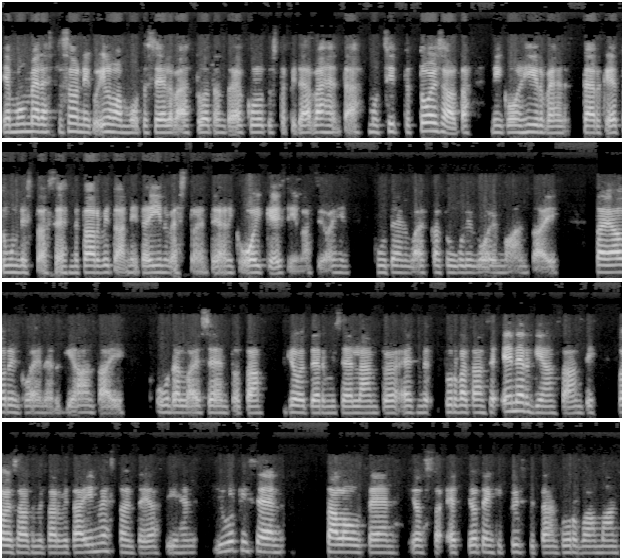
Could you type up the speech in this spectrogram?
Ja mun mielestä se on niin kuin ilman muuta selvää, että tuotantoa ja kulutusta pitää vähentää, mutta sitten toisaalta niin kuin on hirveän tärkeää tunnistaa se, että me tarvitaan niitä investointeja niin kuin oikeisiin asioihin, kuten vaikka tuulivoimaan tai, tai aurinkoenergiaan tai uudenlaiseen tota, geotermiseen lämpöön, että me turvataan se energiansaanti. Toisaalta me tarvitaan investointeja siihen julkiseen talouteen, jossa et jotenkin pystytään turvaamaan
